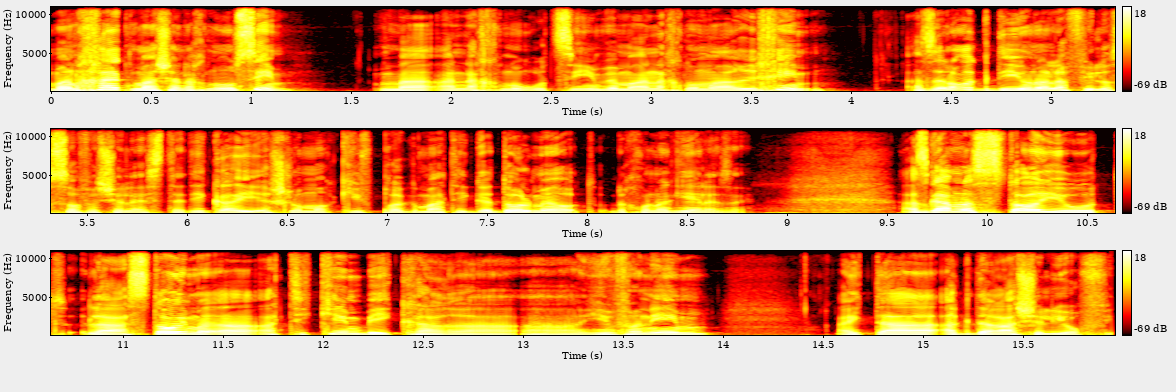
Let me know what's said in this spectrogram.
מנחה את מה שאנחנו עושים, מה אנחנו רוצים ומה אנחנו מעריכים. אז זה לא רק דיון על הפילוסופיה של האסתטיקה, יש לו מרכיב פרגמטי גדול מאוד, אנחנו נגיע לזה. אז גם לסטואיות, לסטואים העתיקים בעיקר, היוונים, הייתה הגדרה של יופי.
